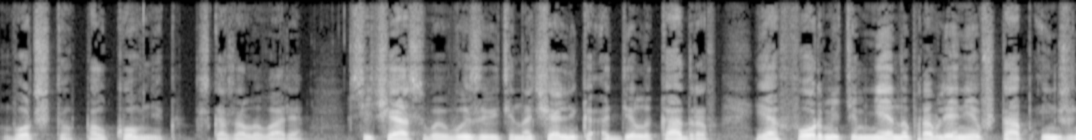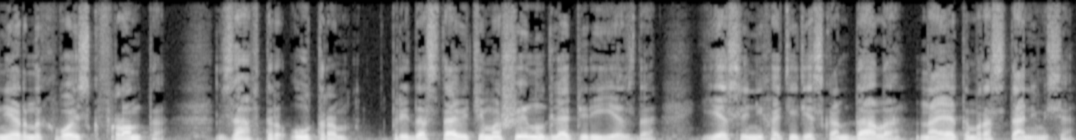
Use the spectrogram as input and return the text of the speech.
Вот что, полковник, сказала Варя. Сейчас вы вызовете начальника отдела кадров и оформите мне направление в штаб инженерных войск фронта. Завтра утром предоставите машину для переезда. Если не хотите скандала, на этом расстанемся.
